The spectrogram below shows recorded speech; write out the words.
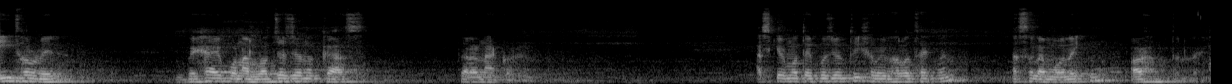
এই ধরনের বেহায়পনা লজ্জাজনক কাজ তারা না করেন। আজকের মতো এ পর্যন্তই। সবাই ভালো থাকবেন। আসসালামু আলাইকুম আ রহমতুল্লাহ।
